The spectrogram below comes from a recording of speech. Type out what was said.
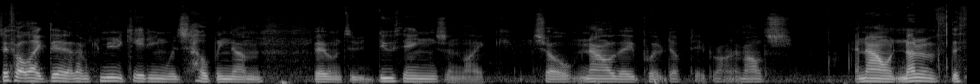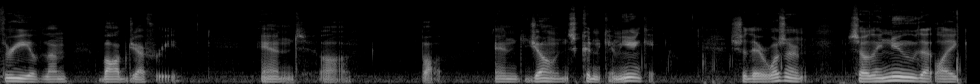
they felt like they, them communicating was helping them be able to do things and like so now they put duct tape around their mouths and now none of the three of them Bob Jeffrey and uh, Bob and Jones couldn't communicate. So there wasn't. So they knew that like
